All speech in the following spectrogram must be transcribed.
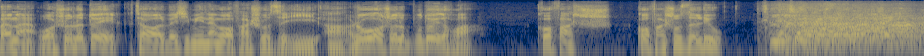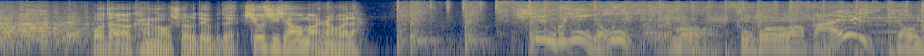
朋友们，我说的对，在我的微信平台给我发数字一啊。如果我说的不对的话，给我发给我发数字六。我倒要看看我说的对不对。休息一下，我马上回来。信不信由你。节目主播百里挑一，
